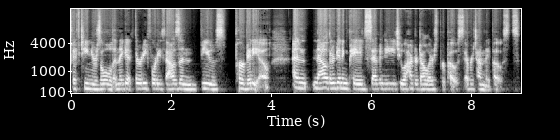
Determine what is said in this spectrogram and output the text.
15 years old and they get 30, 40,000 views per video. And now they're getting paid 70 to $100 per post every time they posts.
